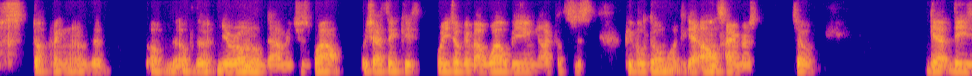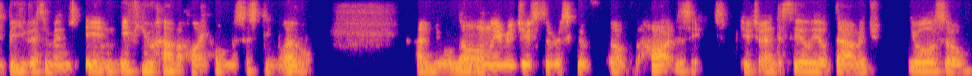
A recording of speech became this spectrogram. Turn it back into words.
stopping of the of the, of the neuronal damage as well, which I think is when you're talking about well-being hypothesis, people don't want to get Alzheimer's, so get these B vitamins in if you have a high homocysteine level and you will not only reduce the risk of, of heart disease due to endothelial damage, you will also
